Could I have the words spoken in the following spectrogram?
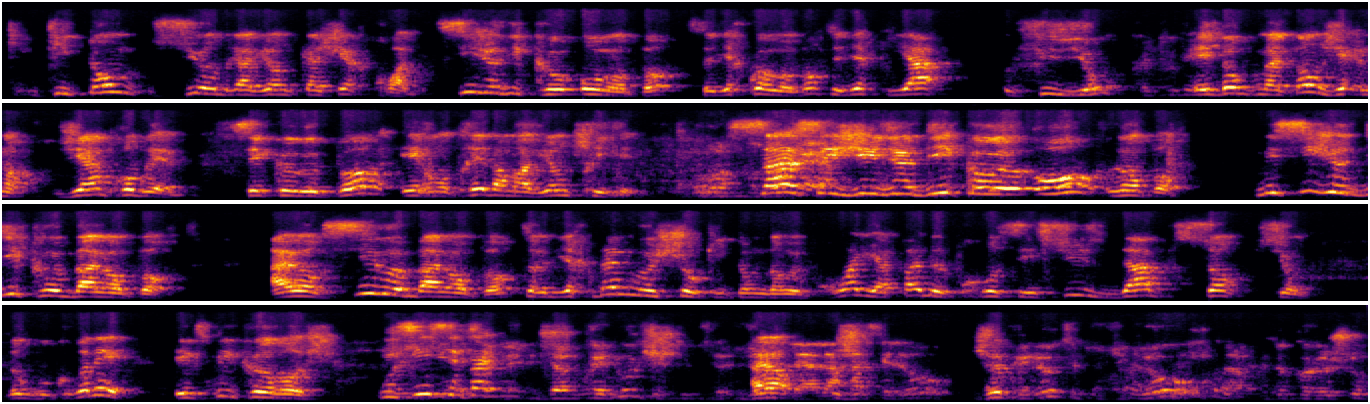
qui, tombe sur de la viande cachère froide, si je dis que haut m'emporte, c'est-à-dire quoi m'emporte C'est-à-dire qu'il y a fusion. Et donc maintenant, j'ai un problème. C'est que le porc est rentré dans ma viande shritée. Ça, c'est je dis que le haut l'emporte. Mais si je dis que le bas l'emporte, alors si le bas l'emporte, ça veut dire que même le chaud qui tombe dans le froid, il n'y a pas de processus d'absorption. Donc vous comprenez? Explique le roche. Ici, c'est pas. D'après nous, alors, la, c'est l'eau. D'après nous, c'est tout de suite l'eau. On a l'impression que le chaud,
